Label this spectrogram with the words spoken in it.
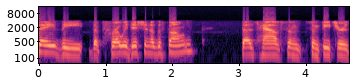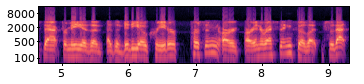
say the the Pro edition of the phone does have some some features that for me as a as a video creator person are are interesting. So that so that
